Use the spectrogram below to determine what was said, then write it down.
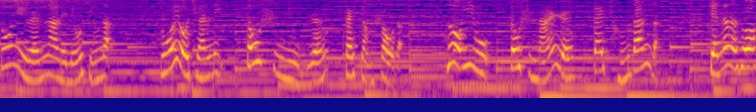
多女人那里流行的，所有权利都是女人该享受的，所有义务都是男人该承担的。简单的说，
